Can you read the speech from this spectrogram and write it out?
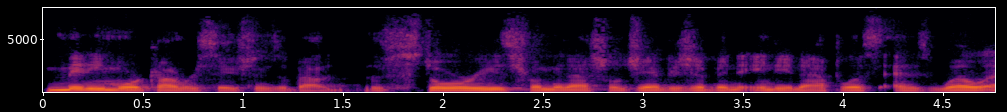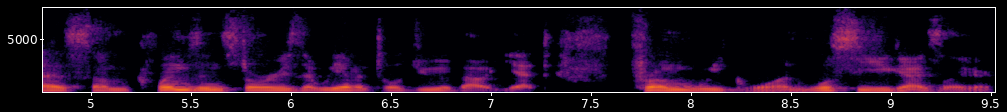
Many more conversations about the stories from the national championship in Indianapolis, as well as some Clemson stories that we haven't told you about yet from week one. We'll see you guys later.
